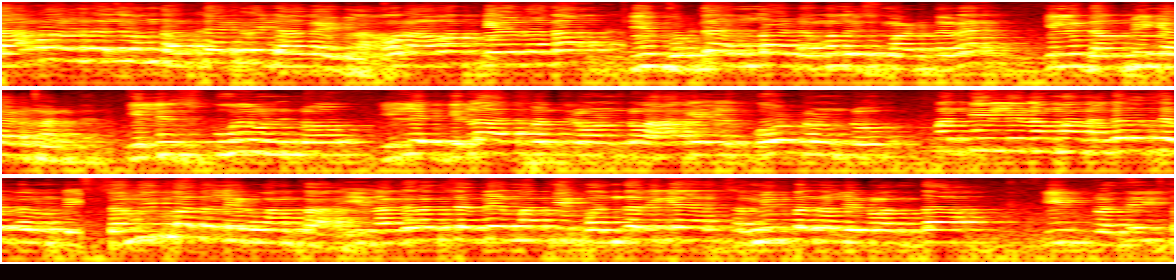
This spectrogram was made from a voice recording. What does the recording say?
ಕಾರವಾರದಲ್ಲಿ ಒಂದು ಹತ್ತು ಎಕರೆ ಜಾಗ ಇಲ್ಲ. ಅವ್ರು ಆವಾಗ ಕೇಳಿದಾಗ ಗುಡ್ಡ ಎಲ್ಲ ಡೆಮೊಲಿಷ್ ಮಾಡ್ತೇವೆ, ಇಲ್ಲಿ ಡಂಪಿಂಗ್ ಯಾರ್ಡ್ ಮಾಡ್ತೇವೆ. ಇಲ್ಲಿ ಸ್ಕೂಲ್ ಉಂಟು, ಇಲ್ಲಿ ಜಿಲ್ಲಾ ಆಸ್ಪತ್ರೆ ಉಂಟು, ಹಾಗೆ ಇಲ್ಲಿ ಕೋರ್ಟ್ ಉಂಟು, ಮತ್ತೆ ಇಲ್ಲಿ ನಮ್ಮ ನಗರಸಭೆ ಉಂಟು. ಸಮೀಪದಲ್ಲಿರುವಂತ, ಈ ನಗರಸಭೆ ಮತ್ತೆ ಈ ಬಂದರಿಗೆ ಸಮೀಪದಲ್ಲಿರುವಂತ ಈ ಪ್ರದೇಶ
